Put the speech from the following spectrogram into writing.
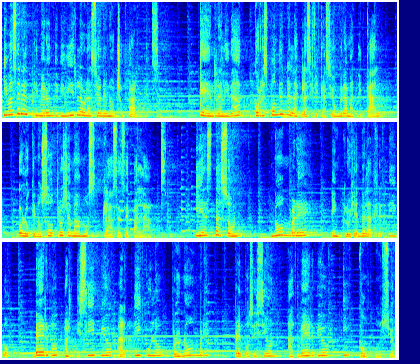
Y va a ser el primero en dividir la oración en ocho partes, que en realidad corresponden a la clasificación gramatical o lo que nosotros llamamos clases de palabras. Y estas son nombre, incluyendo el adjetivo, verbo, participio, artículo, pronombre, preposición, adverbio y conjunción.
